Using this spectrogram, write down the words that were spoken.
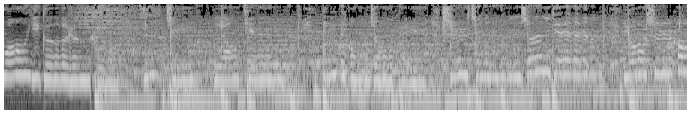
我一个人喝。自己聊天，一杯红酒陪时间沉淀。有时候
